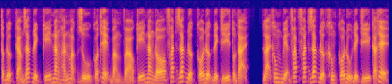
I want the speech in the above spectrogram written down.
tập được cảm giác địch kỹ năng hắn mặc dù có thể bằng vào kỹ năng đó phát giác được có được địch ý tồn tại, lại không biện pháp phát giác được không có đủ địch ý cá thể,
